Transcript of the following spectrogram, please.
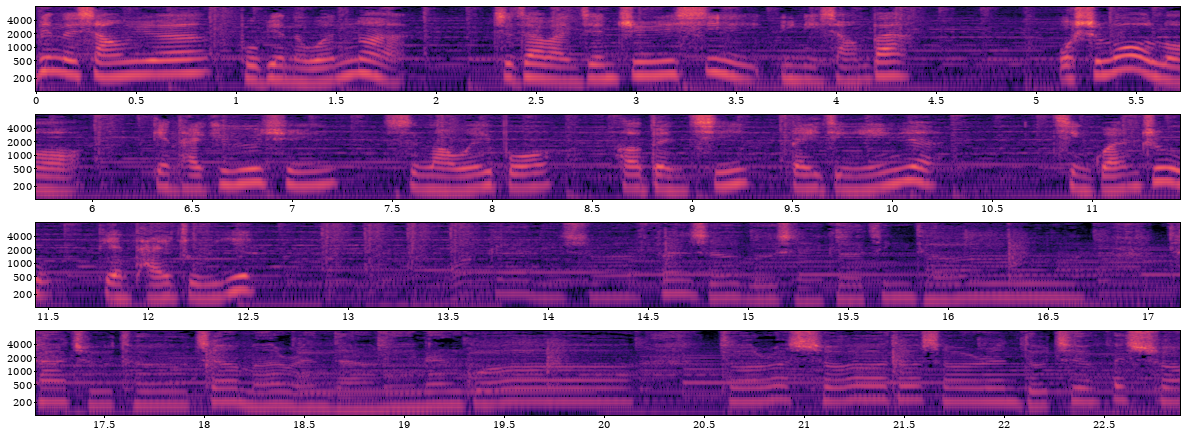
不变的相约，不变的温暖，只在晚间治愈系与你相伴。我是洛洛，电台 QQ 群、新浪微博和本期背景音乐，请关注电台主页。我跟你说，分手不是个尽头，他出头这么软，当你难过，多啰嗦，多少人都只会说，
